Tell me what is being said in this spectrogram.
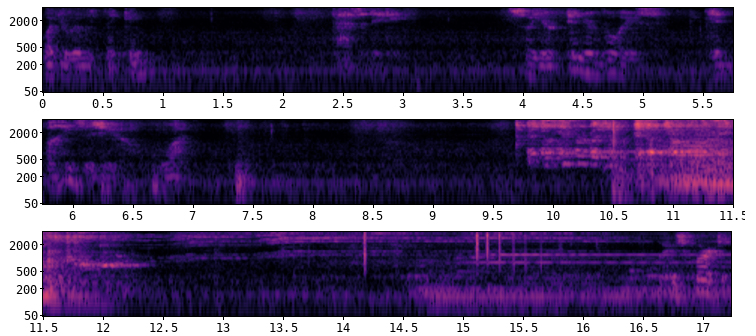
what you're really thinking. Fascinating. So your inner voice advises you. What? Where's Forky?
